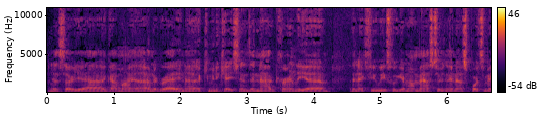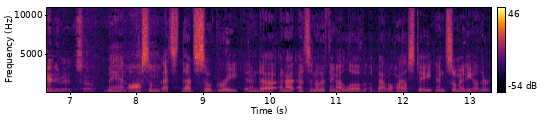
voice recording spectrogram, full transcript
Yes, sir. Yeah, I got my uh, undergrad in uh, communications, and now currently, uh, the next few weeks, we'll get my master's in uh, sports management. So, man, awesome. That's that's so great, and uh, and I, that's another thing I love about Ohio State and so many other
